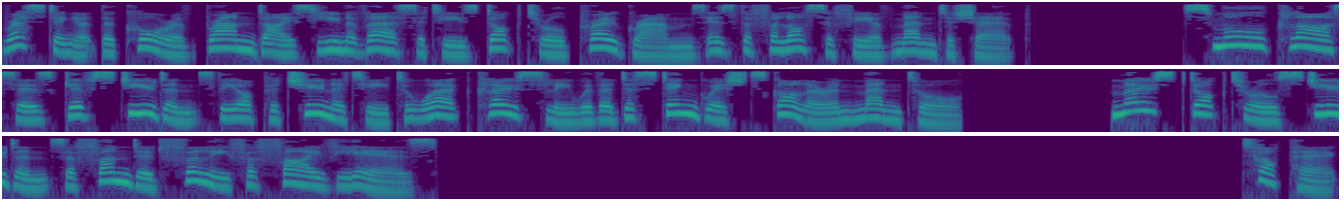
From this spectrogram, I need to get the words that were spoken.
Resting at the core of Brandeis University's doctoral programs is the philosophy of mentorship. Small classes give students the opportunity to work closely with a distinguished scholar and mentor. Most doctoral students are funded fully for five years. Topic:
